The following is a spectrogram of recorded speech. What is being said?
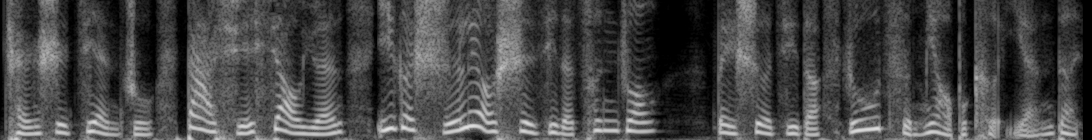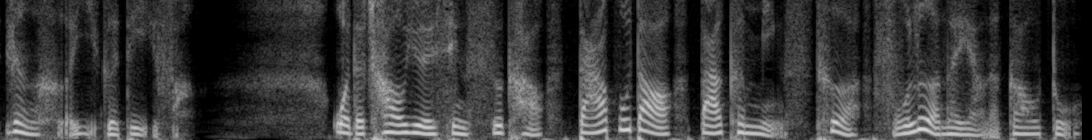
城市建筑、大学校园、一个十六世纪的村庄，被设计的如此妙不可言的任何一个地方，我的超越性思考达不到巴克敏斯特、福勒那样的高度，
